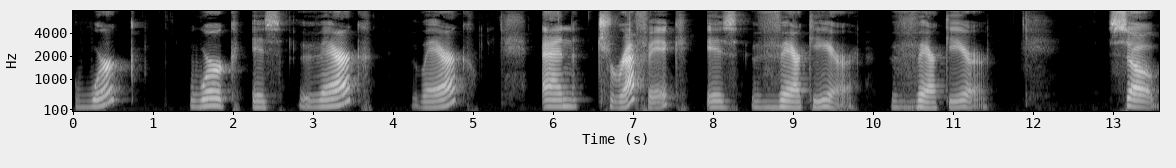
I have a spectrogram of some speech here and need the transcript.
work. Work is werk, werk. And traffic is verkeer, verkeer. So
